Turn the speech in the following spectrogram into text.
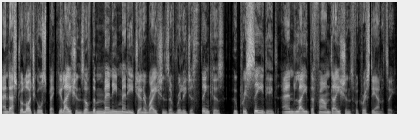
and astrological speculations of the many, many generations of religious thinkers who preceded and laid the foundations for Christianity.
